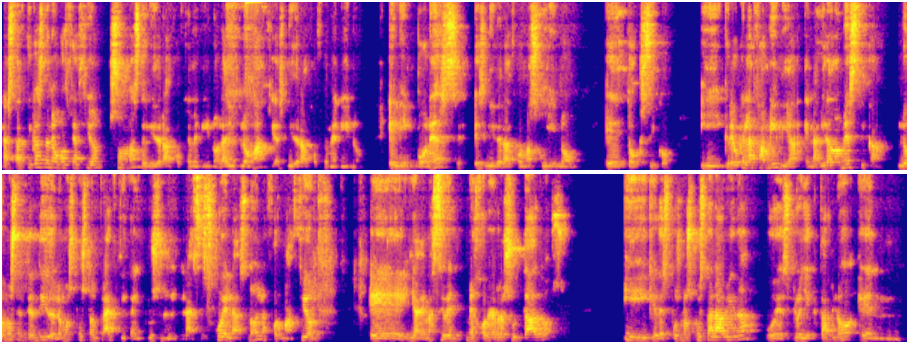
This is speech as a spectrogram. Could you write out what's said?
Las tácticas de negociación son más de liderazgo femenino, la diplomacia es liderazgo femenino, el imponerse es liderazgo masculino eh, tóxico. Y creo que en la familia, en la vida doméstica, lo hemos entendido, lo hemos puesto en práctica, incluso en las escuelas, ¿no? en la formación, eh, y además se ven mejores resultados y que después nos cuesta la vida pues proyectarlo en,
